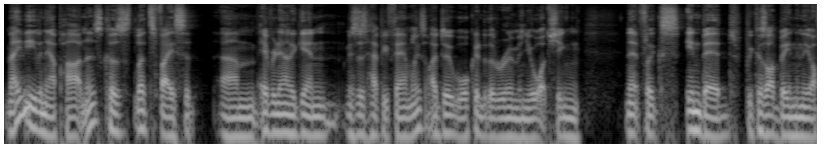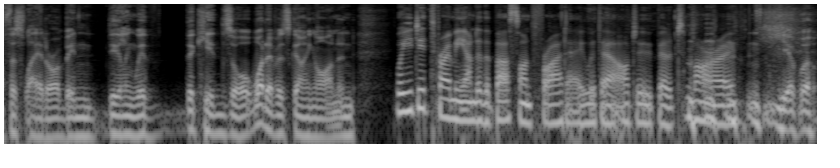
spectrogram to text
maybe even our partners, because let's face it, um, every now and again, Mrs. Happy Families, I do walk into the room and you're watching Netflix in bed because I've been in the office late or I've been dealing with the kids or whatever's going on. And well, you did throw me under the bus on Friday with our I'll do better tomorrow. yeah, well,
